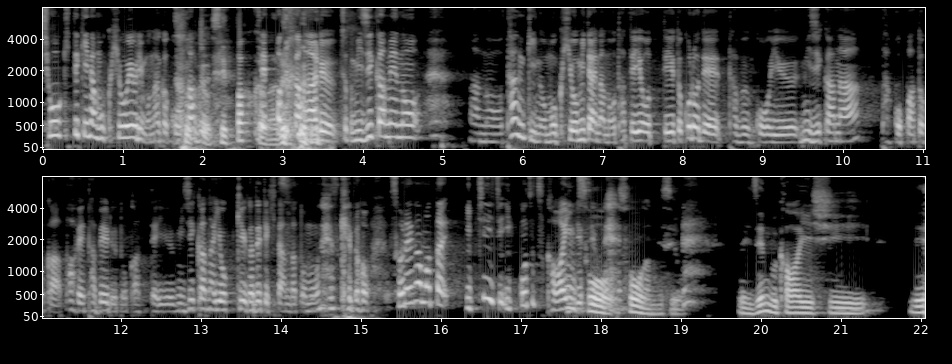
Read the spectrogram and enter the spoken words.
長期的な目標よりもなんかこう多分切迫切感がある。迫感あるちょっと短めのあの短期の目標みたいなのを立てようっていうところで多分こういう身近なタコパとかパフェ食べるとかっていう身近な欲求が出てきたんだと思うんですけどそれがまたいちいち一個ずつ可愛いんですよね。そう、そうなんですよ。ね全部可愛いし、で、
